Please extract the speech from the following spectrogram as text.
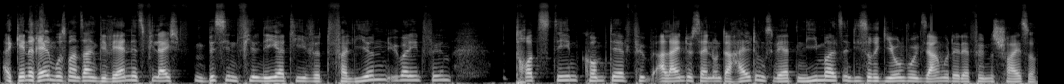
äh, generell muss man sagen, wir werden jetzt vielleicht ein bisschen viel Negatives verlieren über den Film. Trotzdem kommt der für, allein durch seinen Unterhaltungswert niemals in diese Region, wo ich sagen würde, der Film ist scheiße.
